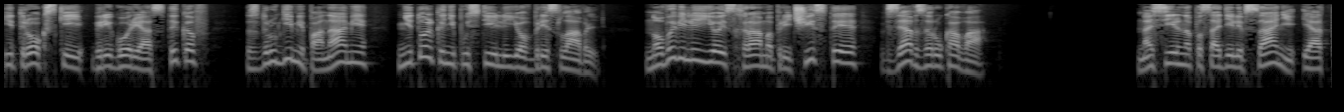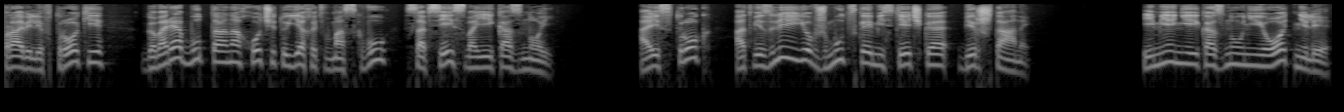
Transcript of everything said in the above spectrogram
и Трокский Григорий Астыков с другими панами не только не пустили ее в Бреславль, но вывели ее из храма Пречистые, взяв за рукава. Насильно посадили в сани и отправили в Троки, говоря, будто она хочет уехать в Москву со всей своей казной. А из строк отвезли ее в жмутское местечко Бирштаны – Имение и казну у нее отняли,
